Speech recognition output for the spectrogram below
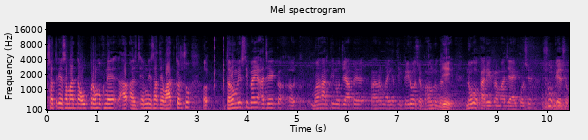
ક્ષત્રિય સમાજના ઉપપ્રમુખને એમની સાથે વાત કરશું. ધર્મવીરસિંહભાઈ આજે એક મહાઆરતીનો જે આપણે પ્રારંભ અહીંયાથી કર્યો છે ભાવનગર નવો કાર્યક્રમ આજે આપ્યો છે. શું કહેશો?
